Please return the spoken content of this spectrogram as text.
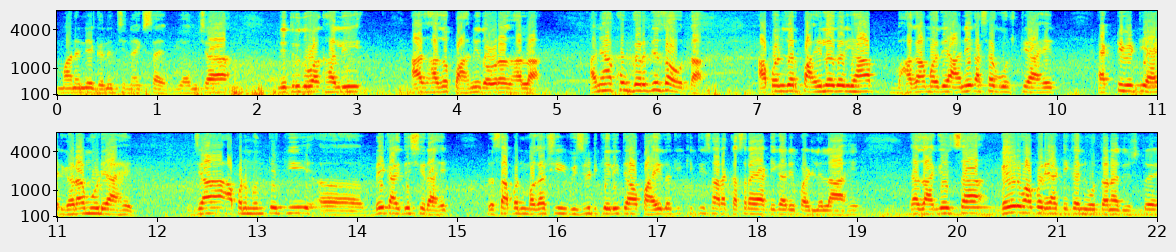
माननीय गणेशजी नाईक साहेब यांच्या नेतृत्वाखाली आज हा जो पाहणी दौरा झाला आणि हा खूप गरजेचा होता. आपण जर पाहिलं तर ह्या भागामध्ये अनेक अशा गोष्टी आहेत ॲक्टिव्हिटी आहेत घडामोडी आहेत ज्या आपण म्हणतो की बेकायदेशीर आहेत. जसं आपण मगाशी व्हिजिट केली तेव्हा पाहिलं की किती सारा कचरा या ठिकाणी पडलेला आहे. त्या जागेचा गैरवापर या ठिकाणी होताना दिसतोय.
